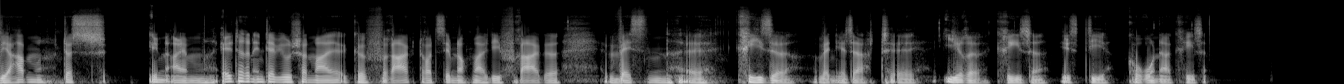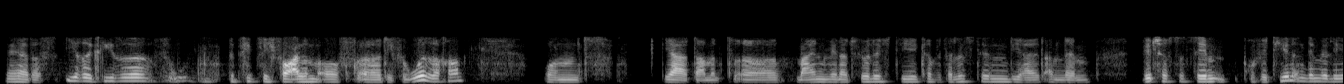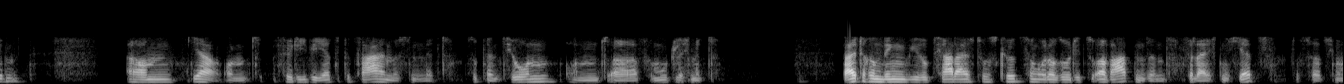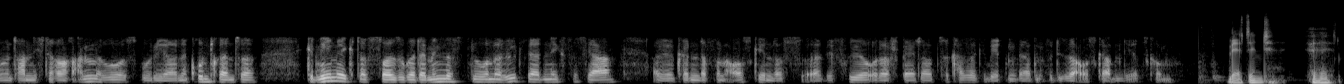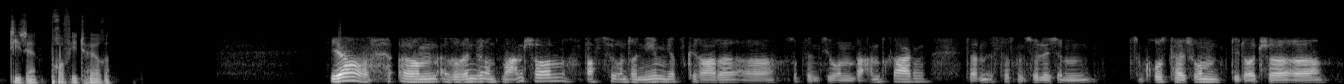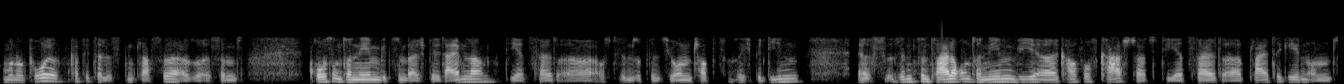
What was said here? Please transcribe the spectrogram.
wir haben das in einem älteren Interview schon mal gefragt. Trotzdem nochmal die Frage, wessen äh, Krise, wenn ihr sagt, äh, Ihre Krise ist die Corona-Krise? Ja, das Ihre Krise bezieht sich vor allem auf äh, die Verursacher. Und ja, damit äh, meinen wir natürlich die Kapitalistinnen, die halt an dem Wirtschaftssystem profitieren, in dem wir leben. Ähm, ja, und für die wir jetzt bezahlen müssen mit Subventionen und äh, vermutlich mit weiteren Dingen wie Sozialleistungskürzungen oder so, die zu erwarten sind. Vielleicht nicht jetzt, das hört sich momentan nicht danach an, also es wurde ja eine Grundrente genehmigt, das soll sogar der Mindestlohn erhöht werden nächstes Jahr, aber wir können davon ausgehen, dass äh, wir früher oder später zur Kasse gebeten werden für diese Ausgaben, die jetzt kommen. Wer sind äh, diese Profiteure? Ja, ähm, also wenn wir uns mal anschauen, was für Unternehmen jetzt gerade äh, Subventionen beantragen, dann ist das natürlich im, zum Großteil schon die deutsche äh, Monopolkapitalistenklasse. Also es sind Großunternehmen wie zum Beispiel Daimler, die jetzt halt äh, aus diesem Subventionentopf sich bedienen. Es sind zum Teil auch Unternehmen wie äh, Kaufhof Karstadt, die jetzt halt äh, pleite gehen und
